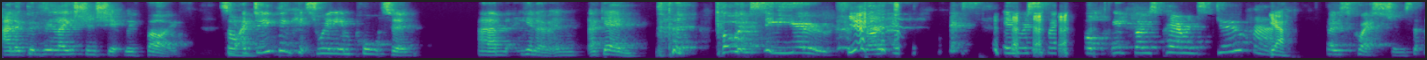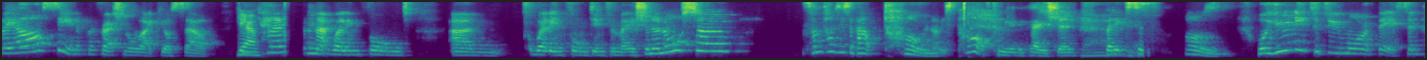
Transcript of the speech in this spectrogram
and a good relationship with both. So I do think it's really important, um, you know, and again, go and see you. Yeah. Right? In respect of if those parents do have yeah. those questions, that they are seeing a professional like yourself. Yeah. Who can that well informed, um, well informed information. And also sometimes it's about tone. It's part of communication, yes. but it's a tone. Well, you need to do more of this. And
